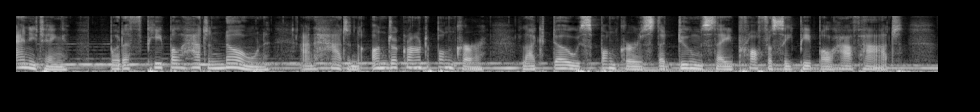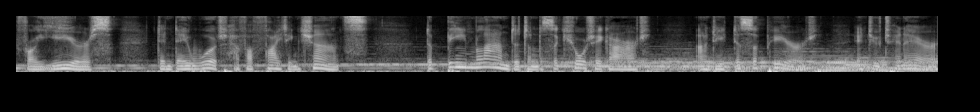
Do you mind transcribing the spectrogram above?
anything, but if people had known and had an underground bunker like those bunkers the Doomsday Prophecy people have had for years, then they would have a fighting chance. The beam landed on the security guard, and he disappeared into thin air.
